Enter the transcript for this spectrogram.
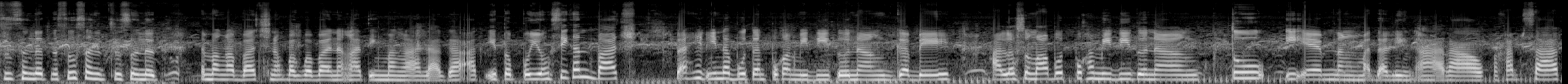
susunod na susunod susunod na mga batch ng pagbaba ng ating mga alaga. At ito po yung second batch dahil inabutan po kami dito ng gabi. Halos umabot po kami dito ng 2 am ng madaling araw. Kakabsat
